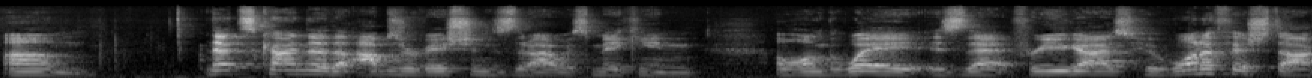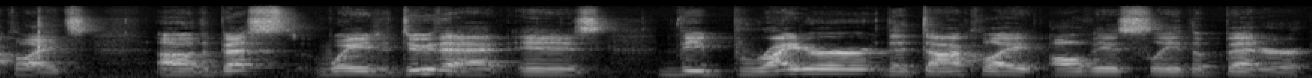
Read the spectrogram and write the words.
um, that's kind of the observations that I was making along the way is that for you guys who want to fish dock lights, uh, the best way to do that is the brighter the dock light, obviously, the better.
